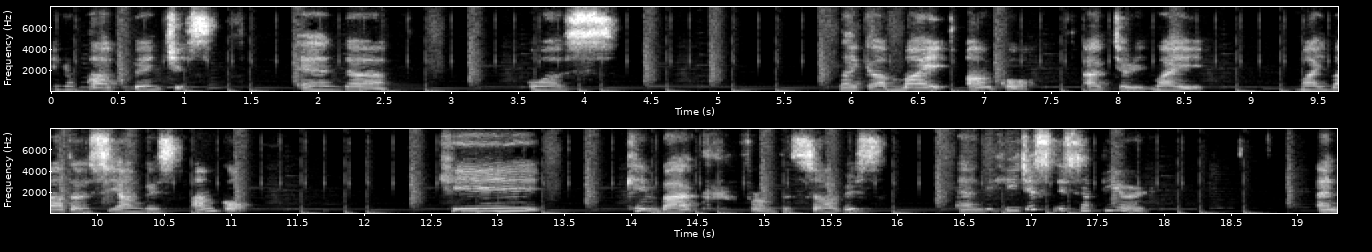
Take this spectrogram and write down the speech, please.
you know, park benches. And uh, was like uh, my uncle, actually, my my mother's youngest uncle he came back from the service and he just disappeared. And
